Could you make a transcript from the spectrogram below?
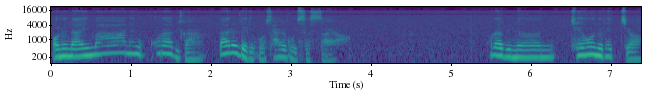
어느 나이 많은 호라비가 딸을 데리고 살고 있었어요. 호라비는 재혼을 했죠.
